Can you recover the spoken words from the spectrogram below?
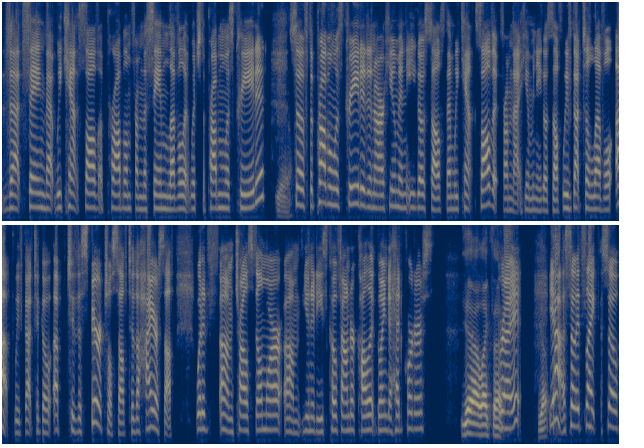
that saying that we can't solve a problem from the same level at which the problem was created. Yeah. so if the problem was created in our human ego self then we can't solve it from that human ego self. We've got to level up. We've got to go up to the spiritual self to the higher self. What did um, charles fillmore um, unity's co-founder call it? Going to headquarters? Yeah, I like that. right Yep. yeah so it's like so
